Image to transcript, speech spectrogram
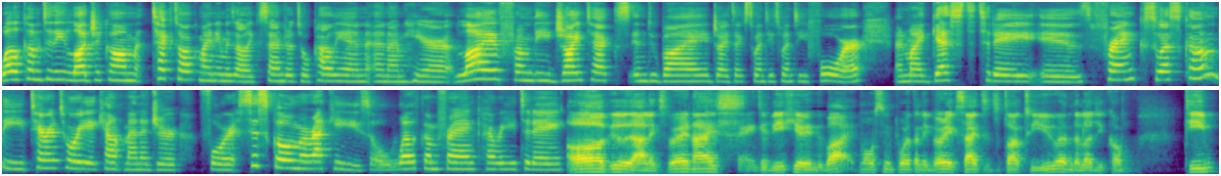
Welcome to the Logicom Tech Talk. My name is Alexandra Topalian, and I'm here live from the GITEX in Dubai, GITEX 2024. And my guest today is Frank Suescum, the Territory Account Manager for Cisco Meraki. So, welcome, Frank. How are you today? All good, Alex. Very nice Very to be here in Dubai. Most importantly, very excited to talk to you and the Logicom team.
